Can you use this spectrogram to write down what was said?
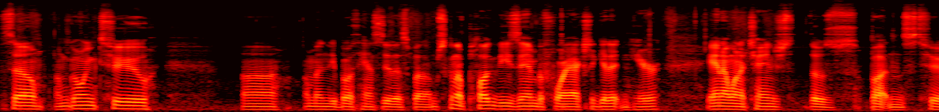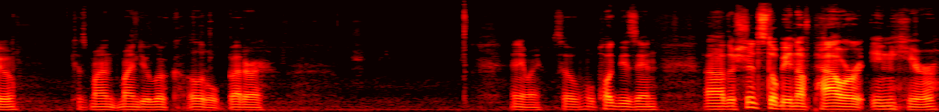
So I'm going to, uh, I'm going to need both hands to do this, but I'm just going to plug these in before I actually get it in here. And I want to change those buttons too, because mine, mine do look a little better. Anyway, so we'll plug these in. Uh, there should still be enough power in here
